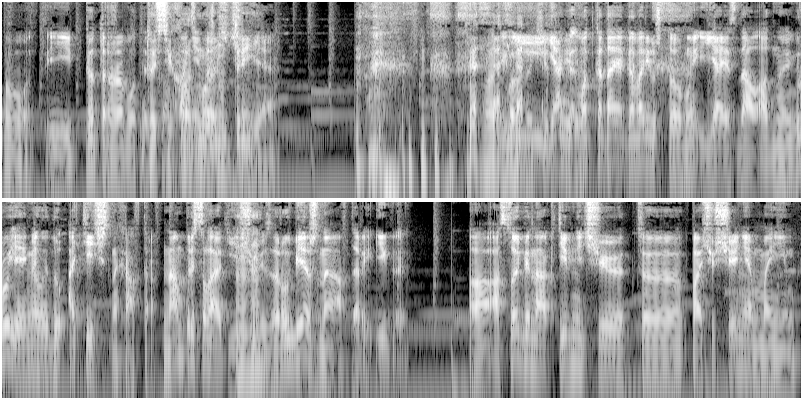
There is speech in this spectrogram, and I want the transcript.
Вот. И Петр работает То есть их, возможно, три. И я, вот когда я говорю, что мы, я издал одну игру, я имел в виду отечественных авторов. Нам присылают еще и зарубежные авторы игры. А, особенно активничают, э, по ощущениям моим,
